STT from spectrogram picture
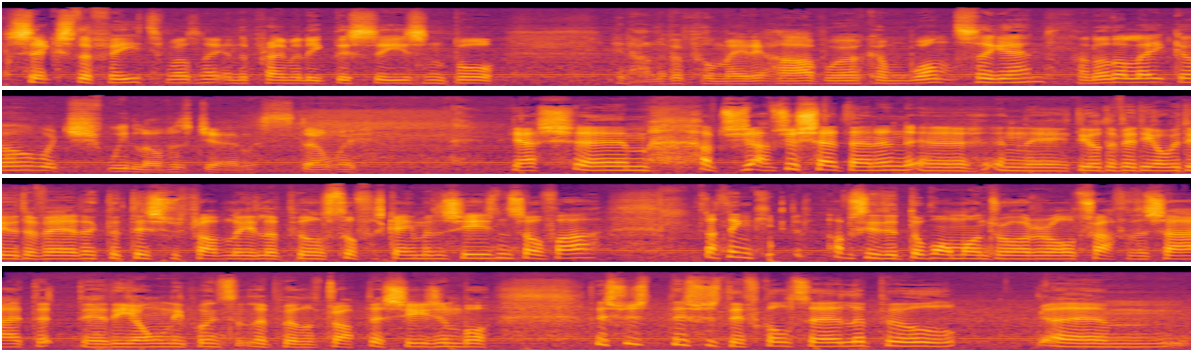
sixth defeat, wasn't it, in the Premier League this season? But you know, Liverpool made it hard work, and once again, another late goal, which we love as journalists, don't we? Yes, um, I've, just, I've just said then in, uh, in the, the other video we do the verdict that this was probably Liverpool's toughest game of the season so far. I think obviously the, the 1-1 draw at Old Trafford aside, that they're the only points that Liverpool have dropped this season, but this was this was difficult. Uh, Liverpool um,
